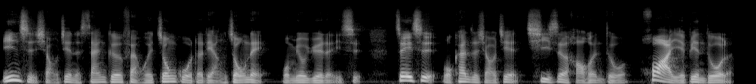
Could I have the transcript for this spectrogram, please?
因此，小健的三哥返回中国的两周内，我们又约了一次。这一次，我看着小健气色好很多，话也变多了。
